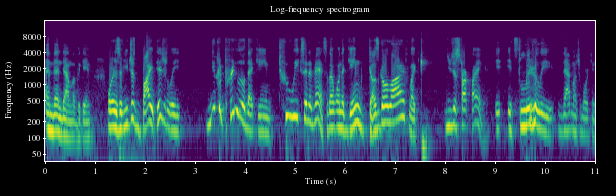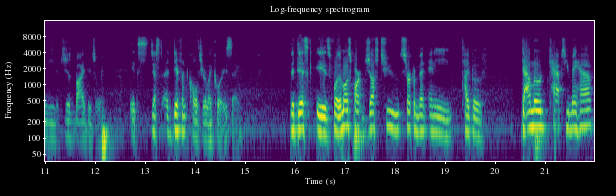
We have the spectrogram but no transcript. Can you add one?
and then download the game. Whereas if you just buy it digitally, you could preload that game two weeks in advance, so that when the game does go live, like you just start playing it. it it's literally that much more convenient to just buy digitally. It's just a different culture, like Corey's saying. The disc is, for the most part, just to circumvent any type of download caps you may have.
